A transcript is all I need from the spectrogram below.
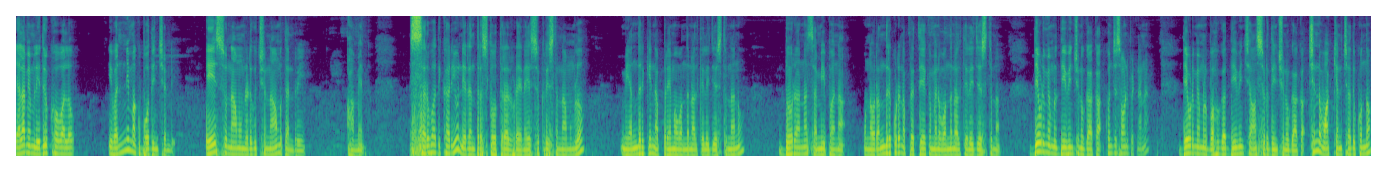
ఎలా మిమ్మల్ని ఎదుర్కోవాలో ఇవన్నీ మాకు బోధించండి. ఏసు నామంలో అడుగుచున్నాము తండ్రి. ఆమెన్. సర్వాధికారియు నిరంతర స్తోత్రార్హుడైన యేసుక్రీస్తు నామంలో మీ అందరికీ నా ప్రేమ వందనాలు తెలియజేస్తున్నాను. దూరాన సమీపాన ఉన్నవారందరూ కూడా నా ప్రత్యేకమైన వందనాలు తెలియజేస్తున్నాను. దేవుడు మిమ్మల్ని దీవించును గాక. కొంచెం సౌండ్ పెట్టినానా? దేవుడు మిమ్మల్ని బహుగా దీవించి ఆశీర్వదించును గాక. చిన్న వాక్యాన్ని చదువుకుందాం.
